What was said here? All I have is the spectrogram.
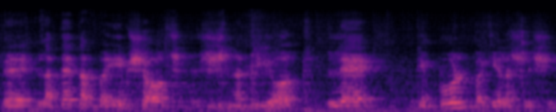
ולתת ארבעים שעות שנתיות לטיפול בגיל השלישי.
